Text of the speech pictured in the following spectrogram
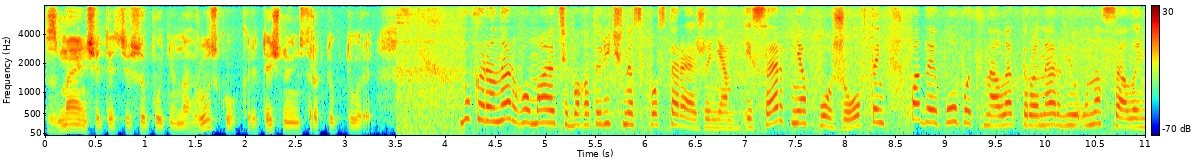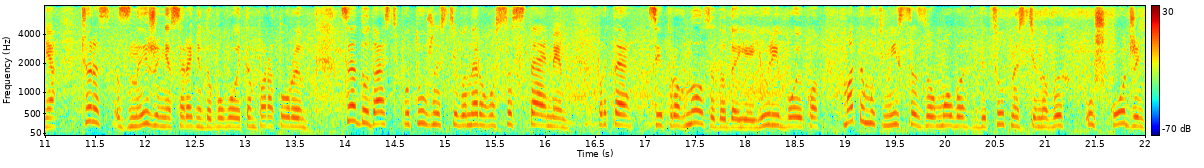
зменшити цю супутню нагрузку критичної інфраструктури. В Укренерго мають багаторічне спостереження. Із серпня по жовтень падає попит на електроенергію у населення через зниження середньодобової температури. Це додасть потужності в енергосистемі. Проте ці прогнози, додає Юрій Бойко, матимуть місце за умови відсутності нових ушкоджень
